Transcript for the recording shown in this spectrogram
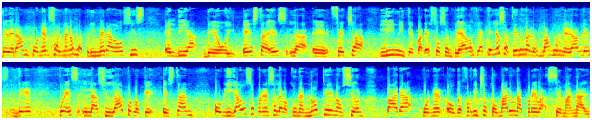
deberán ponerse al menos la primera dosis el día de hoy. Esta es la eh, fecha límite para estos empleados, ya que ellos atienden a los más vulnerables de pues la ciudad, por lo que están obligados a ponerse la vacuna, no tienen opción para poner, o mejor dicho, tomar una prueba semanal.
